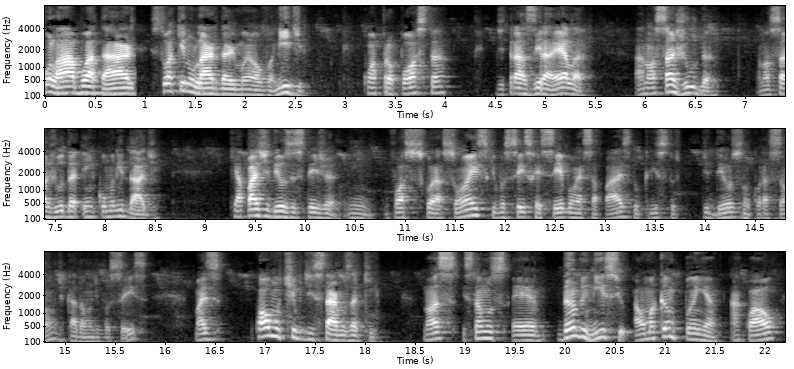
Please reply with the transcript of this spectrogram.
Olá, boa tarde. Estou aqui no lar da irmã Alvanide com a proposta de trazer a ela a nossa ajuda, a nossa ajuda em comunidade. Que a paz de Deus esteja em vossos corações, que vocês recebam essa paz do Cristo de Deus no coração de cada um de vocês. Mas qual o motivo de estarmos aqui? Nós estamos é, dando início a uma campanha a qual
